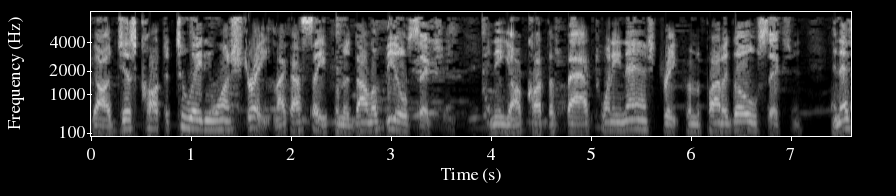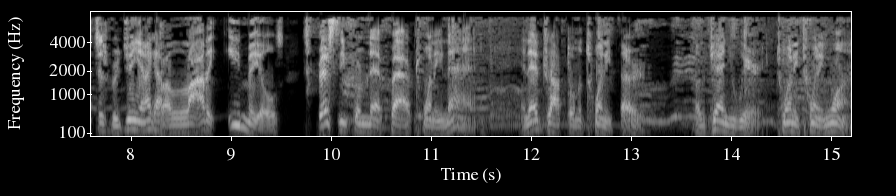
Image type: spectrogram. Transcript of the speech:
Y'all just caught the 281 straight, like I say, from the dollar bill section. And then y'all caught the 529 straight from the pot of gold section. And that's just Virginia. I got a lot of emails, especially from that 529. And that dropped on the 23rd of January, 2021.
